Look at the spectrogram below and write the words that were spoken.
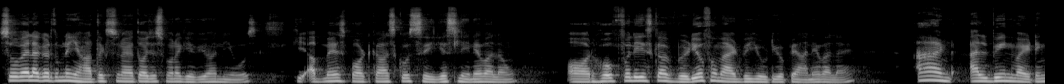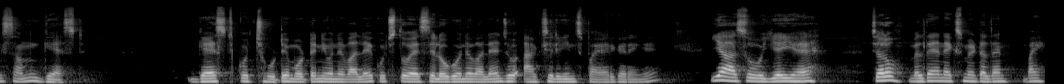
सो so वेल well, अगर तुमने यहाँ तक सुना है तो I just want give you a news कि अब मैं इस पॉडकास्ट को सीरियस लेने वाला हूँ और होपफुली इसका वीडियो फॉर्मेट भी यूट्यूब पे आने वाला है. And I'll be inviting some guest guest कुछ छोटे मोटे नहीं होने वाले कुछ तो ऐसे लोग होने वाले हैं जो एक्चुअली इंस्पायर करेंगे. या सो यही है. चलो मिलते हैं नेक्स्ट में टल देन बाय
